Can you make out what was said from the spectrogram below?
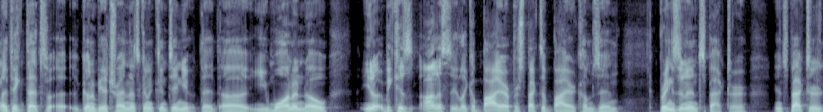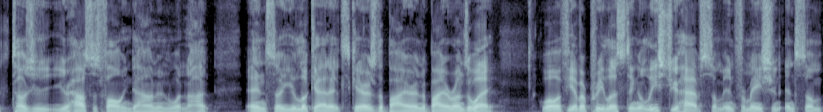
I think that's uh, going to be a trend that's going to continue. That uh, you want to know, you know, because honestly, like a buyer, a prospective buyer comes in, brings an inspector. The inspector tells you your house is falling down and whatnot, and so you look at it, it scares the buyer, and the buyer runs away. Well, if you have a pre-listing, at least you have some information and some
